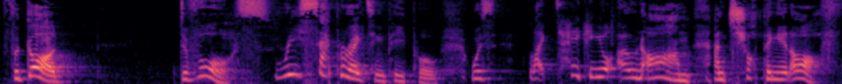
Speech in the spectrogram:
For God, divorce, re-separating people, was like taking your own arm and chopping it off.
